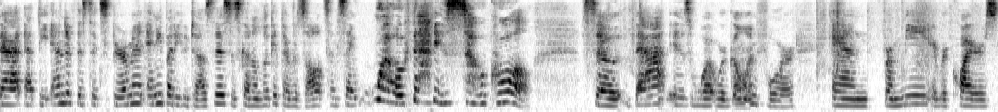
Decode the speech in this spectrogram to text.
that at the end of this experiment, anybody who does this is going to look at the results and say, whoa, that is so cool. So that is what we're going for. And for me, it requires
